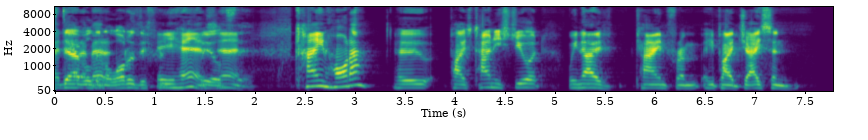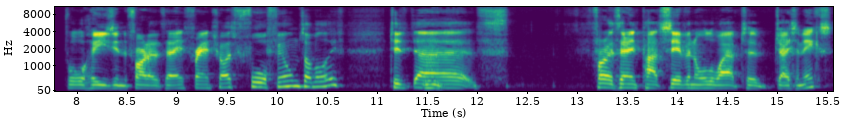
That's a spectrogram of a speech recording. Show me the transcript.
he's doubt dabbled in a lot of different He has, fields yeah. there. Kane Hodder, who plays Tony Stewart. We know Kane from he played Jason Voorhees in the Friday the Thirteenth franchise. Four films, I believe. To uh, f- Friday the Thirteenth Part Seven, all the way up to Jason X.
